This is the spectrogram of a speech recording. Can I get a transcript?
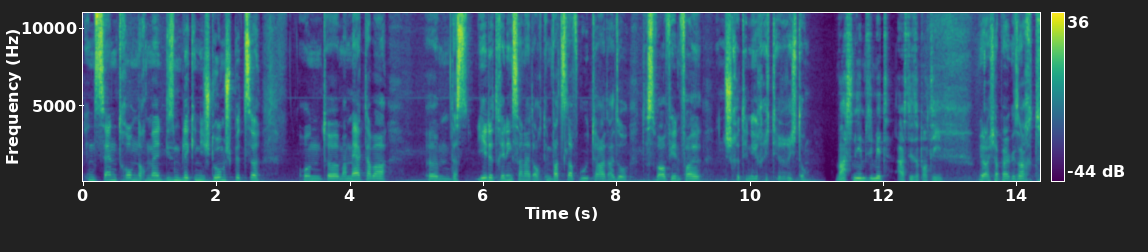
ins Zentrum, noch mehr diesen Blick in die Sturmspitze. Und äh, man merkt aber, ähm, dass jede Trainingseinheit auch dem Watzlaw gut tat. Also das war auf jeden Fall ein Schritt in die richtige Richtung. Was nehmen Sie mit aus dieser Partie? Ja, ich habe ja gesagt,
